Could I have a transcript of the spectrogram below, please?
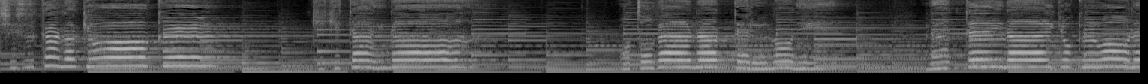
静かな曲きたいな。音が鳴ってるのに。鳴っていない曲をね。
